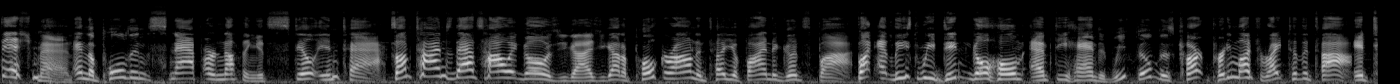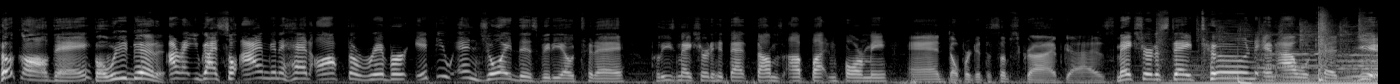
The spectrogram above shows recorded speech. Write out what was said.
fish, man. And the pole didn't snap or nothing. It's still intact. Sometimes that's how it goes, you guys. You gotta poke around until you find a good spot. But at least we didn't go home empty-handed. We filled this cart pretty much right to the top. It took all day, but we did it. All right, you guys, so I'm gonna head off the river. If you enjoyed this video today, please make sure to hit that thumbs up button for me and don't forget to subscribe guys. Make sure to stay tuned and i will catch you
